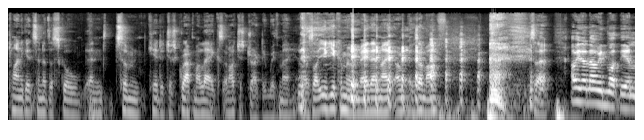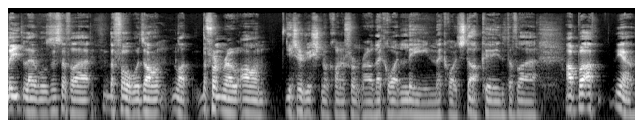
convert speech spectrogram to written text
playing against another school, and some kid had just grabbed my legs, and I just dragged him with me. And I was like, "You, you coming with me, then, mate? I'm, I'm off." so I mean, I know in like the elite levels and stuff like that, the forwards aren't like the front row aren't your traditional kind of front row. They're quite lean, they're quite stocky and stuff like that. Uh, but I, you know,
